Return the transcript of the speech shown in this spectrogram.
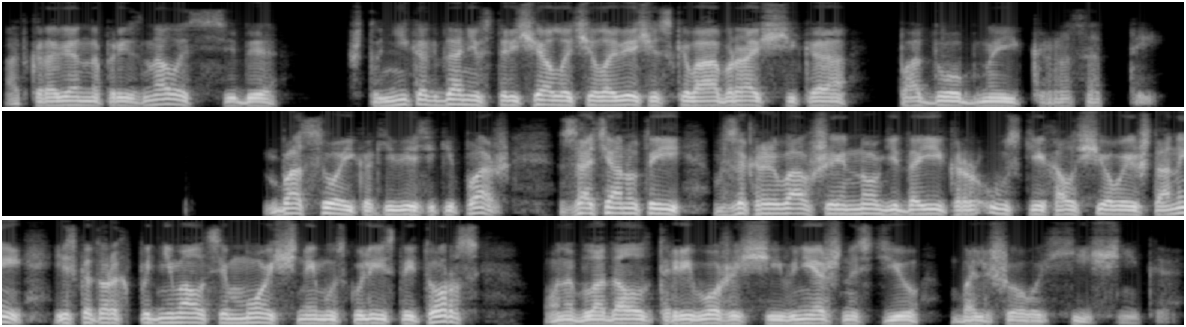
откровенно призналась себе, что никогда не встречала человеческого образчика подобной красоты. Босой, как и весь экипаж, затянутый в закрывавшие ноги до икр узкие холщовые штаны, из которых поднимался мощный мускулистый торс, он обладал тревожащей внешностью большого хищника.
